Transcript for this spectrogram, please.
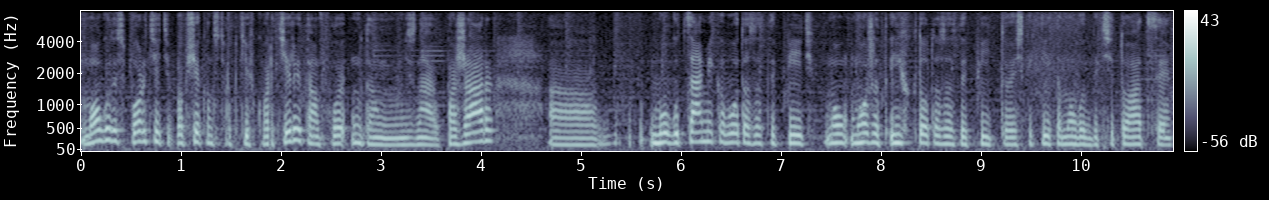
могут испортить вообще конструктив квартиры, там, ну, там не знаю, пожар, э, могут сами кого-то затопить, может их кто-то затопить, то есть какие-то могут быть ситуации.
